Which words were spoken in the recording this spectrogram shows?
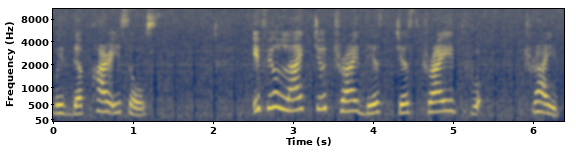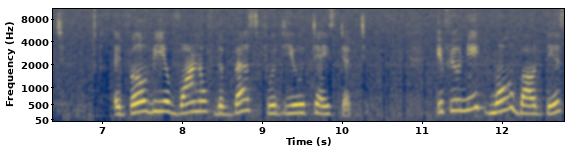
with the curry sauce. If you like to try this, just try it. Try it. It will be one of the best food you tasted. If you need more about this,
